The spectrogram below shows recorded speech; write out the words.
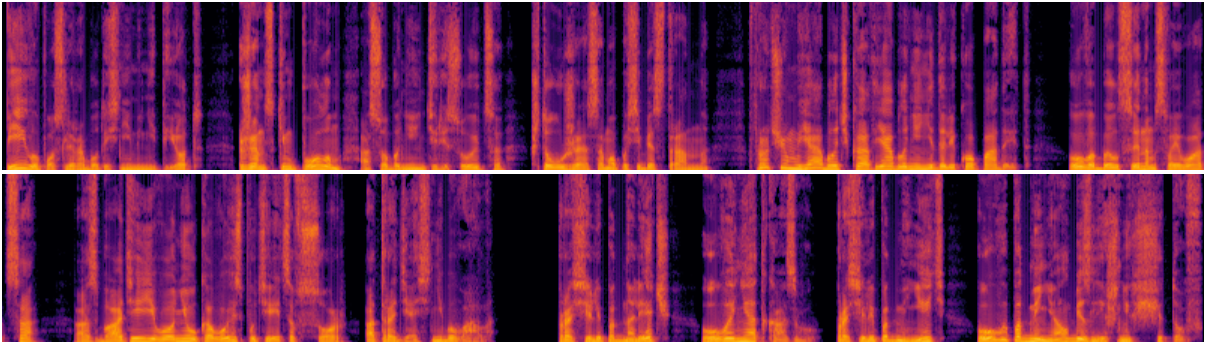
Пиво после работы с ними не пьет, женским полом особо не интересуется, что уже само по себе странно. Впрочем, яблочко от яблони недалеко падает. Ова был сыном своего отца, а с батей его ни у кого из путейцев ссор отродясь не бывало. Просили подналечь, увы, не отказывал. Просили подменить, увы, подменял без лишних счетов.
